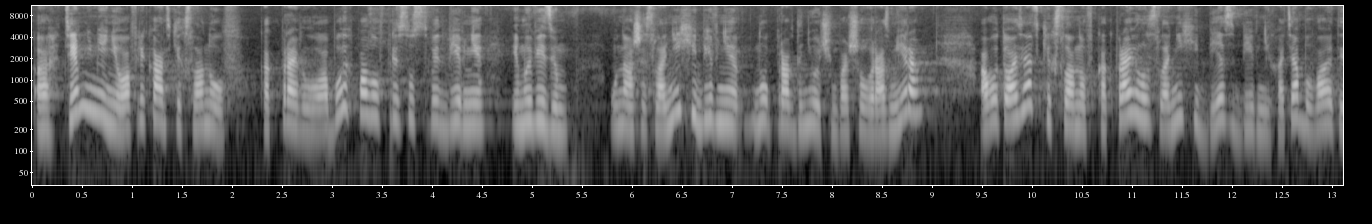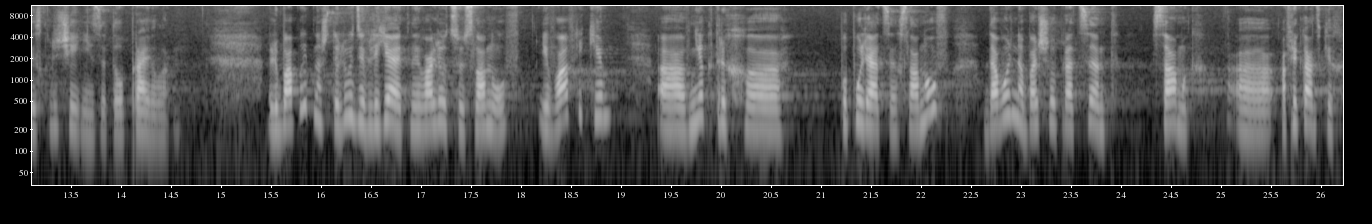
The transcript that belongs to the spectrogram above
А, тем не менее, у африканских слонов, как правило, у обоих полов присутствуют бивни, и мы видим у нашей слонихи бивни, ну, правда, не очень большого размера, а вот у азиатских слонов, как правило, слонихи без бивней, хотя бывают и исключения из этого правила. Любопытно, что люди влияют на эволюцию слонов и в Африке, а, в некоторых а, популяциях слонов довольно большой процент самок а, африканских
